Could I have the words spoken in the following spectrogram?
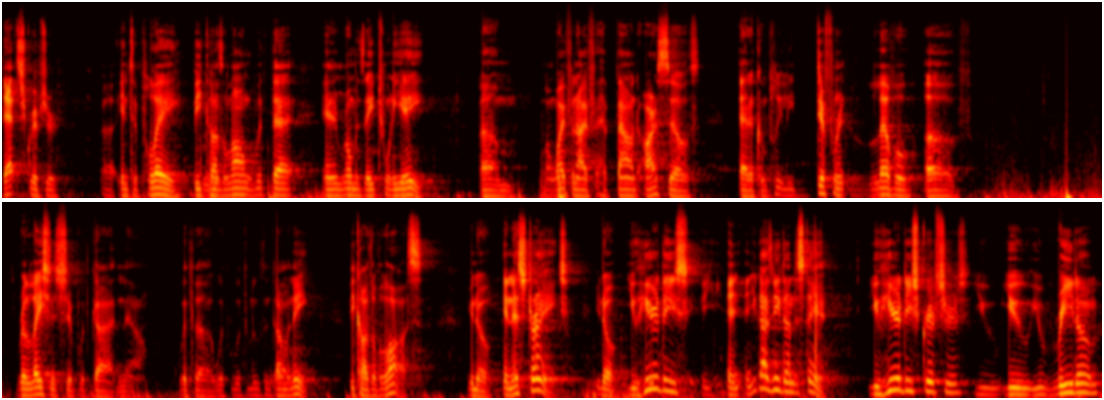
that scripture uh, into play because along with that, in Romans eight twenty eight, um, my wife and I have found ourselves at a completely different level of relationship with God now, with uh, with with Luz and Dominique, because of a loss, you know, and it's strange. You know, you hear these, and, and you guys need to understand you hear these scriptures, you you you read them,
